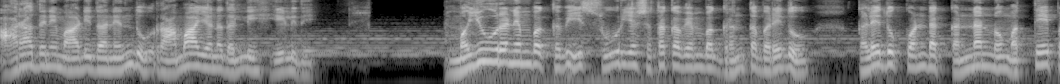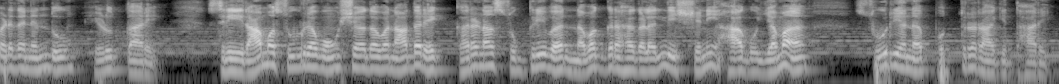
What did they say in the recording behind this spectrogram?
ಆರಾಧನೆ ಮಾಡಿದನೆಂದು ರಾಮಾಯಣದಲ್ಲಿ ಹೇಳಿದೆ. ಮಯೂರನೆಂಬ ಕವಿ ಸೂರ್ಯ ಶತಕವೆಂಬ ಗ್ರಂಥ ಬರೆದು ಕಳೆದುಕೊಂಡ ಕಣ್ಣನ್ನು ಮತ್ತೆ ಪಡೆದನೆಂದು ಹೇಳುತ್ತಾರೆ. ಶ್ರೀರಾಮ ಸೂರ್ಯ ವಂಶದವನಾದರೆ ಕರ್ಣ, ಸುಗ್ರೀವ ನವಗ್ರಹಗಳಲ್ಲಿ ಶನಿ ಹಾಗೂ ಯಮ ಸೂರ್ಯನ ಪುತ್ರರಾಗಿದ್ದಾರೆ.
